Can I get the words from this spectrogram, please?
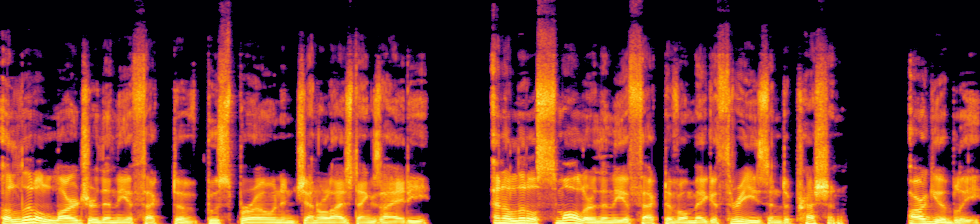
a little larger than the effect of buspirone in generalized anxiety and a little smaller than the effect of omega 3s in depression. Arguably,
